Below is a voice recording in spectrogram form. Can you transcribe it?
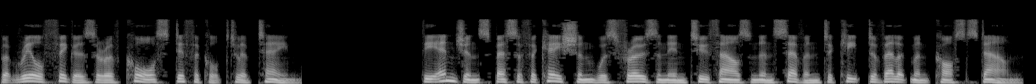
but real figures are of course difficult to obtain. The engine specification was frozen in 2007 to keep development costs down.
